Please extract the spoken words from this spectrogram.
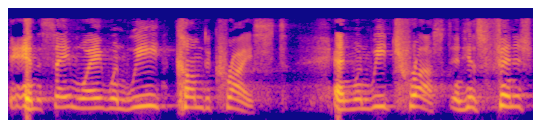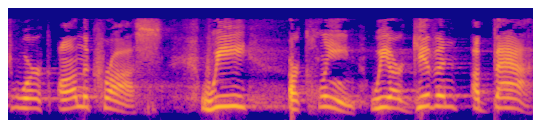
In the same way, when we come to Christ and when we trust in his finished work on the cross, we are clean. We are given a bath.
